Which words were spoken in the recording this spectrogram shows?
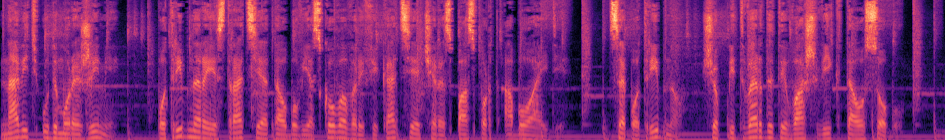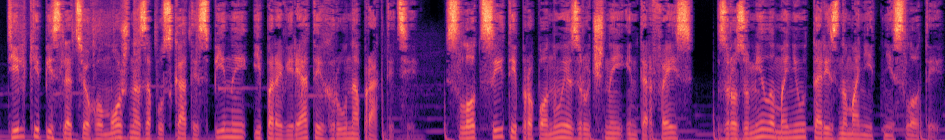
навіть у деморежимі, потрібна реєстрація та обов'язкова верифікація через паспорт або ID. Це потрібно, щоб підтвердити ваш вік та особу. Тільки після цього можна запускати спіни і перевіряти гру на практиці. Slot City пропонує зручний інтерфейс, зрозуміле меню та різноманітні слоти.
